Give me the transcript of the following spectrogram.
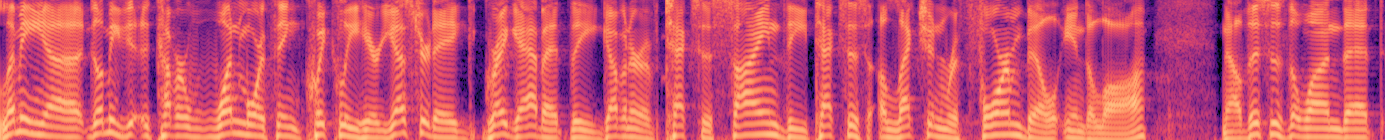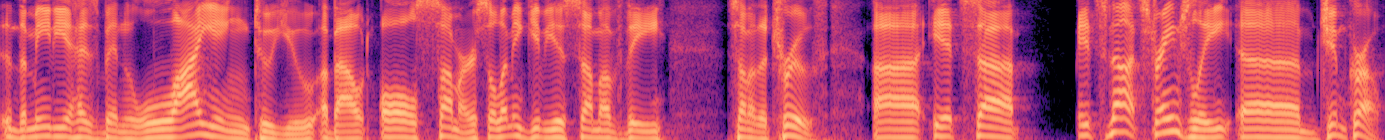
Let me uh, let me cover one more thing quickly here. Yesterday, Greg Abbott, the governor of Texas, signed the Texas election reform bill into law. Now, this is the one that the media has been lying to you about all summer. So let me give you some of the some of the truth. Uh, it's uh, it's not strangely uh, Jim Crow.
